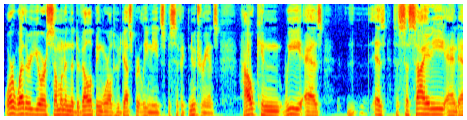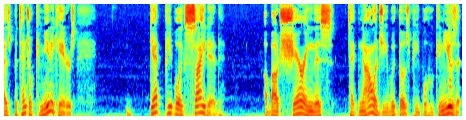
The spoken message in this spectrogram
or whether you're someone in the developing world who desperately needs specific nutrients, how can we as as society and as potential communicators get people excited about sharing this technology with those people who can use it?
